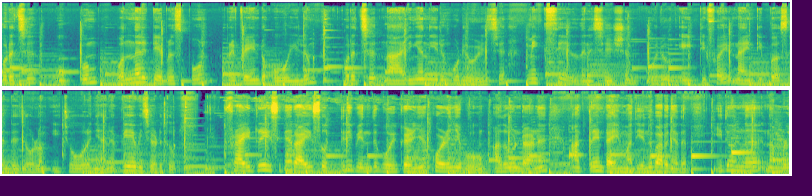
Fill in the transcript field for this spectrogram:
കുറച്ച് ഉപ്പും ഒന്നര ടേബിൾ സ്പൂൺ റിഫൈൻഡ് ഓയിലും കുറച്ച് നാരങ്ങ നീരും കൂടി ഒഴിച്ച് മിക്സ് ചെയ്തതിന് ശേഷം ഒരു എയ്റ്റി ഫൈവ് നയന്റി പെർസെന്റേജോളം ഈ ചോറ് ഞാൻ വേവിച്ചെടുത്തു. ഫ്രൈഡ് റൈസിന് റൈസ് ഒത്തിരി വെന്ത് പോയി കഴിഞ്ഞാൽ കുഴഞ്ഞു പോകും. അതുകൊണ്ടാണ് അത്രയും ടൈം മതിയെന്ന് പറഞ്ഞത്. ഇതൊന്ന് നമ്മൾ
